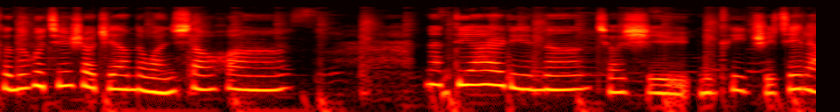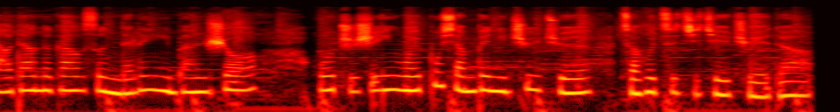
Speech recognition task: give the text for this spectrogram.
可能会接受这样的玩笑话。那第二点呢，就是你可以直截了当的告诉你的另一半说：“我只是因为不想被你拒绝，才会自己解决的。”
